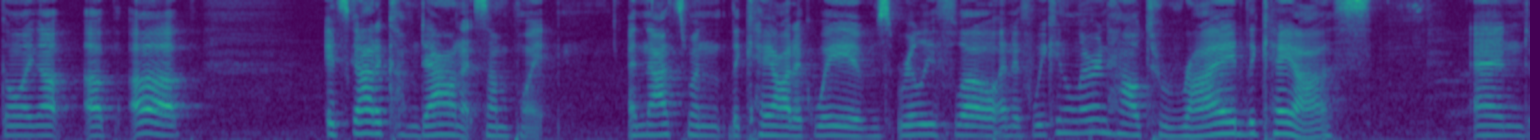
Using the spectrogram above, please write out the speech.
going up, up, up, it's got to come down at some point. And that's when the chaotic waves really flow. And if we can learn how to ride the chaos and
